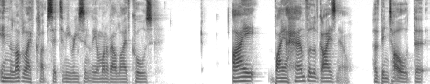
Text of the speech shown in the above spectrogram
in the Love Life Club said to me recently on one of our live calls, I, by a handful of guys now, have been told that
